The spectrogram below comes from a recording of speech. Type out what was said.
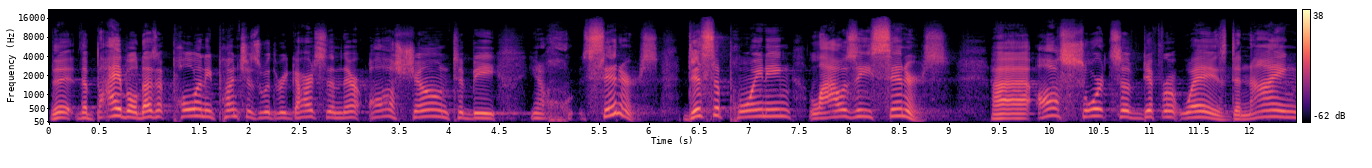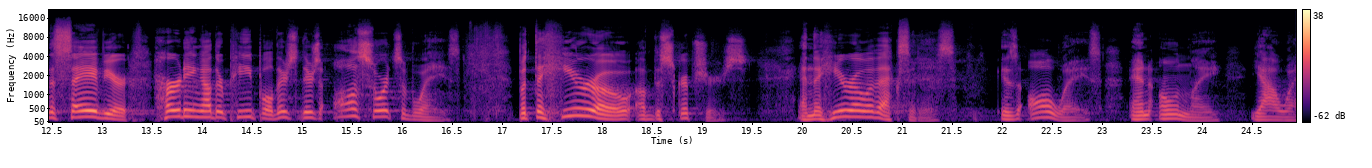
The, the Bible doesn't pull any punches with regards to them. They're all shown to be, you know, sinners, disappointing, lousy sinners. Uh, all sorts of different ways, denying the Savior, hurting other people. There's, there's all sorts of ways. But the hero of the Scriptures and the hero of Exodus is always and only Yahweh.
